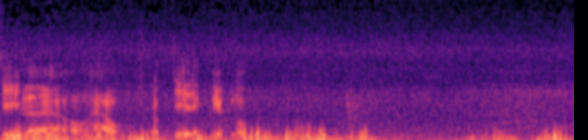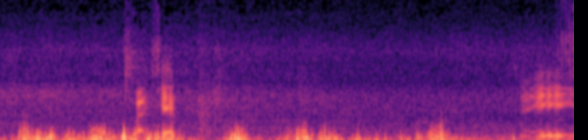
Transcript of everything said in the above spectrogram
chi là hoàn hảo, rất chi đặc biệt luôn. Bạn xem. Đấy.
